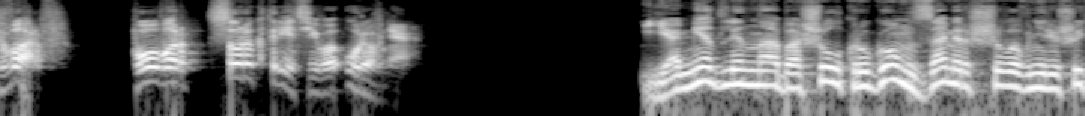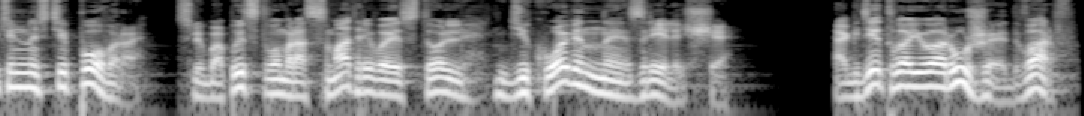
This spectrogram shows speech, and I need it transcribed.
Дварф. Повар 43 уровня. Я медленно обошел кругом замершего в нерешительности повара, с любопытством рассматривая столь диковинное зрелище – «А где твое оружие, Дварф?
